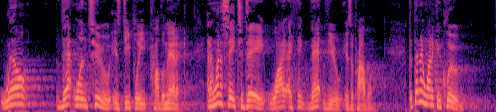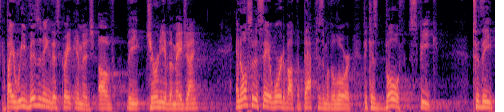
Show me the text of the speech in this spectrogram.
Well, that one too is deeply problematic. And I want to say today why I think that view is a problem. But then I want to conclude by revisiting this great image of the journey of the Magi and also to say a word about the baptism of the Lord because both speak to the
